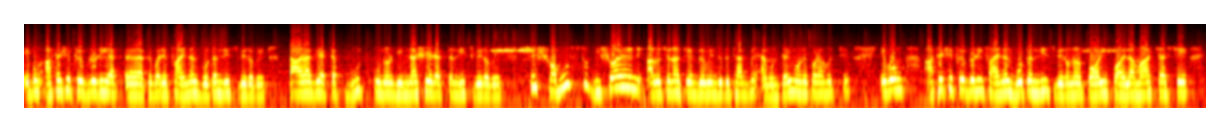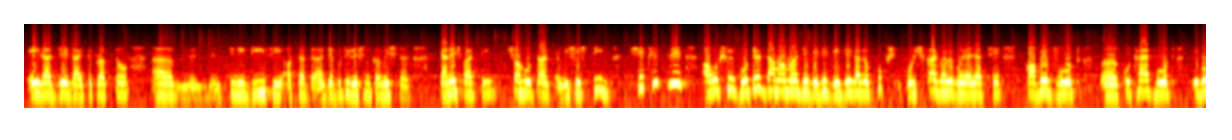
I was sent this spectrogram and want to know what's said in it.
এবং আঠাশে ফেব্রুয়ারি এক- একেবারে ফাইনাল ভোটার লিস্ট বেরোবে। তার আগে একটা বুথ পুনর্বিন্যাসের একটা লিস্ট বেরোবে। সেই সমস্ত বিষয়ে আলোচনার কেন্দ্রবিন্দুতে থাকবে, এমনটাই মনে করা হচ্ছে। এবং আঠাশে ফেব্রুয়ারি ফাইনাল ভোটার লিস্ট বেরোনোর পরই পয়লা মার্চ আসছে। এই রাজ্যে দায়িত্বপ্রাপ্ত যিনি ডিসি অর্থাৎ deputy election commissioner Gyanesh Bharti সহ তার বিশেষ টিম সেক্ষেত্রে অবশ্যই ভোটের দামামা যে বেজে বেজে গেল, খুব পরিষ্কারভাবে বোঝা যাচ্ছে কবে ভোট কোথায় ভোট এবং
